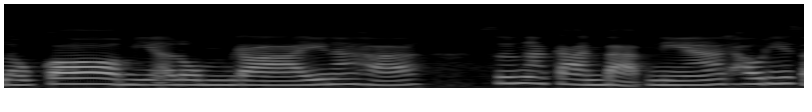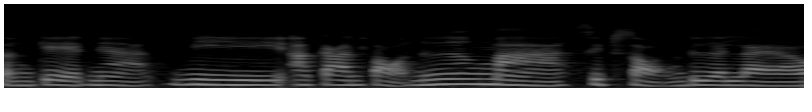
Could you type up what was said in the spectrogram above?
แล้วก็มีอารมณ์ร้ายนะคะ ซึ่งอาการแบบนี้เท่าที่สังเกตเนี่ยมีอาการต่อเนื่องมา 12 เดือนแล้ว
